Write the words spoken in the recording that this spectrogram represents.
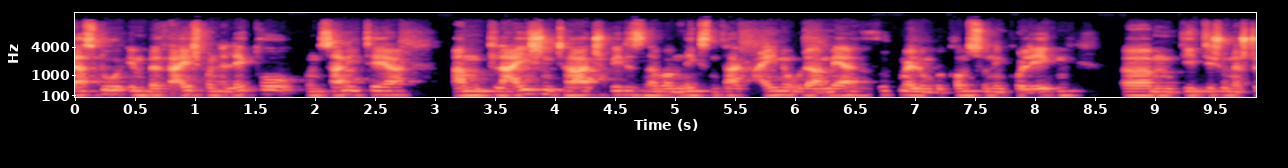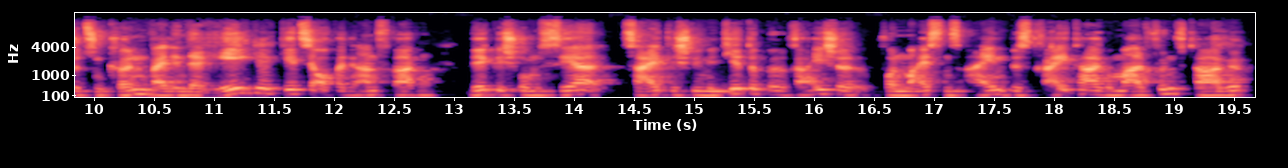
dass du im Bereich von Elektro und Sanitär am gleichen Tag, spätestens aber am nächsten Tag eine oder mehrere Rückmeldungen bekommst von den Kollegen, ähm, die dich unterstützen können, weil in der Regel geht es ja auch bei den Anfragen wirklich um sehr zeitlich limitierte Bereiche von meistens ein bis drei Tage mal fünf Tage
